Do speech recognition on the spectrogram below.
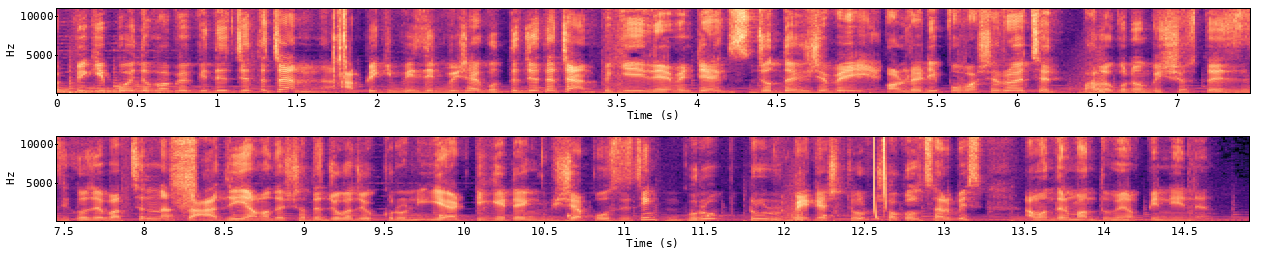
আপনি কি বৈধভাবে বিদেশ যেতে চান? আপনি কি ভিজিট বিষয় ঘুরতে যেতে চান? আপনি কি রেমিটেন্স যোদ্ধা হিসেবে অলরেডি প্রবাসে রয়েছেন। ভালো কোনো বিশ্বস্ত এজেন্সি খুঁজে পাচ্ছেন না। তো আজই আমাদের সাথে যোগাযোগ করুন। Air ticketing visa processing group tour package tour সকল সার্ভিস আমাদের মাধ্যমে আপনি নিয়ে নেন।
